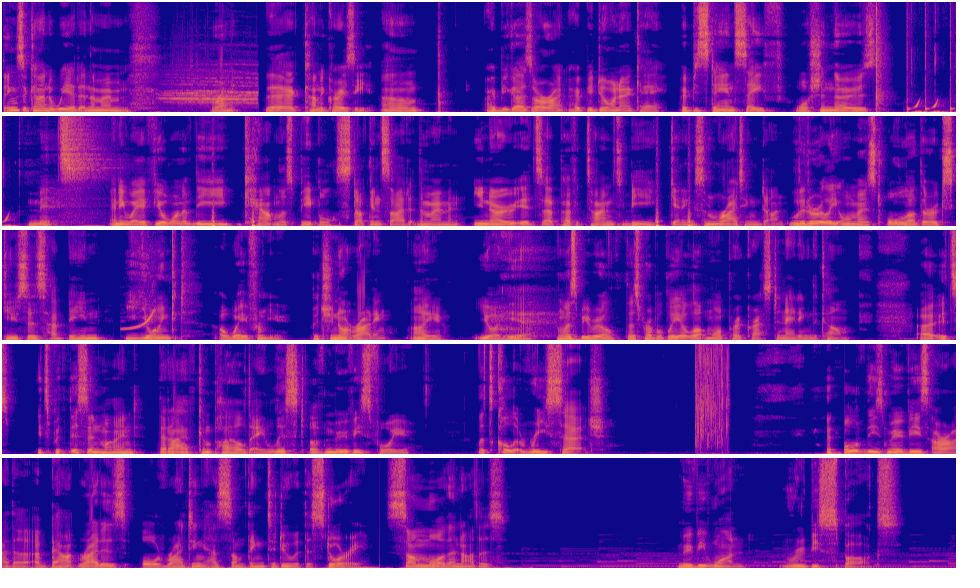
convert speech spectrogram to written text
Things are kind of weird at the moment, right? They're kind of crazy. Um, hope you guys are alright. Hope you're doing okay. Hope you're staying safe, washing those mitts. Anyway, if you're one of the countless people stuck inside at the moment, you know it's a perfect time to be getting some writing done. Literally almost all other excuses have been yoinked away from you. But you're not writing, are you? You're here. And let's be real, there's probably a lot more procrastinating to come. Uh, it's it's with this in mind that I have compiled a list of movies for you. Let's call it research. All of these movies are either about writers or writing has something to do with the story, some more than others. Movie 1 Ruby Sparks.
